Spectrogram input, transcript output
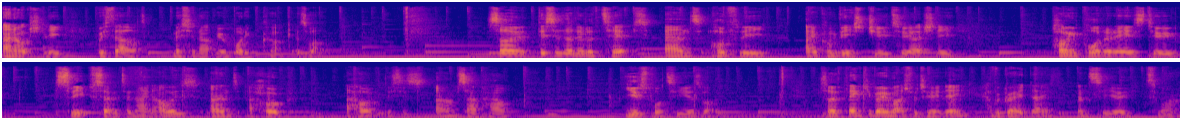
And actually without messing up your body clock as well. So this is a little tips and hopefully I convinced you to actually how important it is to sleep seven to nine hours and I hope I hope this is um, somehow useful to you as well. So thank you very much for tuning in. Have a great day and see you tomorrow.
